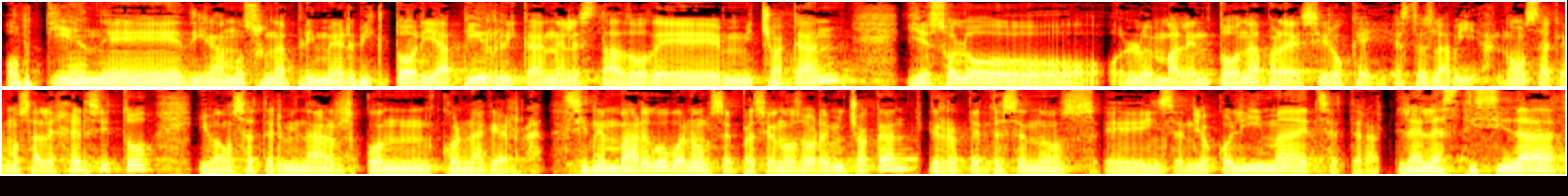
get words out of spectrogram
obtiene, digamos, una primer victoria pírrica en el estado de Michoacán y eso lo, lo, envalentona para decir, ok, esta es la vía, ¿no? Saquemos al ejército y vamos a terminar con, con la guerra. Sin embargo, bueno, se presionó sobre Michoacán y de repente se nos eh, incendió Colima, etc. La elasticidad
